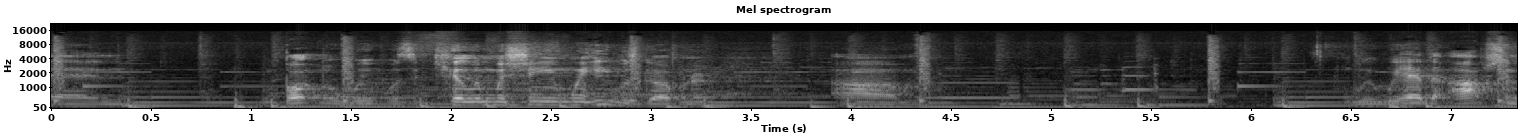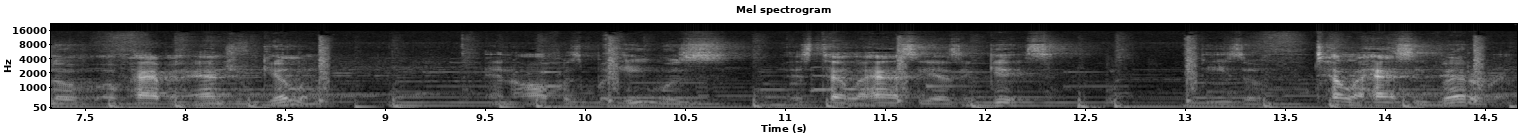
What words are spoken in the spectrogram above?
and Butler was a killing machine when he was governor. Um, we had the option of, of having Andrew Gillum in office, but he was as Tallahassee as it gets. He's a Tallahassee veteran,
